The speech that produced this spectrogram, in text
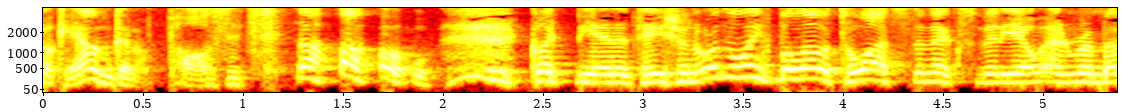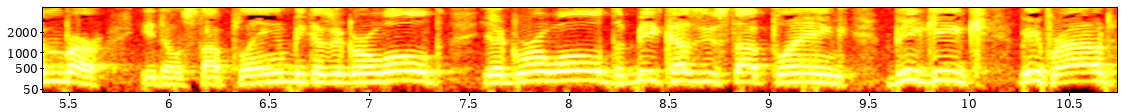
Okay, I'm gonna pause it. Oh, click the annotation or the link below to watch the next video. And remember, you don't stop playing because you grow old. You grow old because you stop playing. Be geek, be proud,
